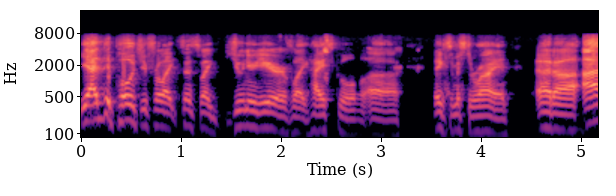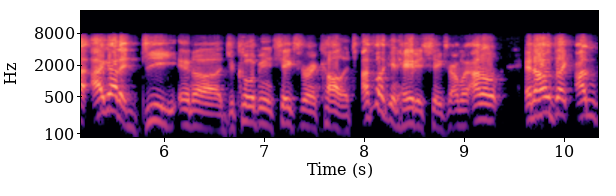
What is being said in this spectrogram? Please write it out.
yeah I did poetry for like since like junior year of like high school. Uh, thanks to Mr. Ryan. And uh, I, I got a D in uh, Jacobean Shakespeare in college. I fucking hated Shakespeare. I'm like, I don't, and I was like, I'm,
